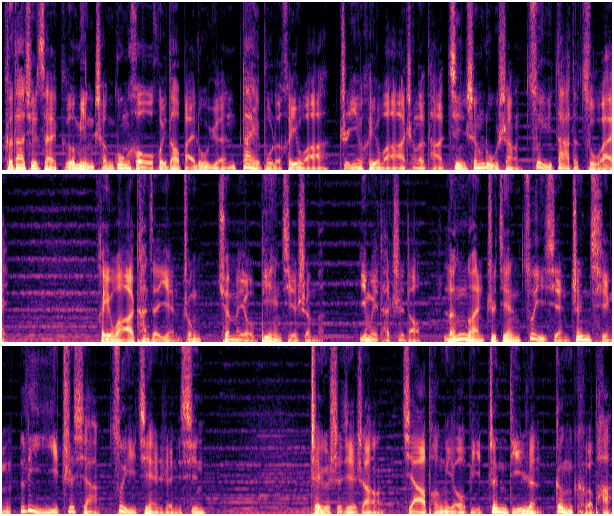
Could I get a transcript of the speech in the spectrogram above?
可他却在革命成功后回到白鹿原逮捕了黑娃，只因黑娃成了他晋升路上最大的阻碍。黑娃看在眼中，却没有辩解什么，因为他知道冷暖之间最显真情，利益之下最见人心。这个世界上，假朋友比真敌人更可怕。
